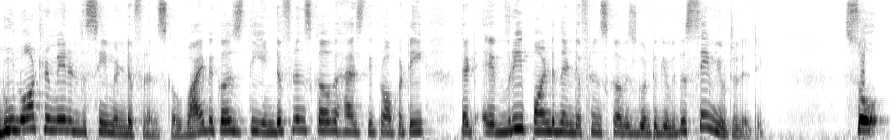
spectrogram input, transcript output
do not remain at the same indifference curve. Why? Because the indifference curve has the property that every point in the indifference curve is going to give you the same utility. So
